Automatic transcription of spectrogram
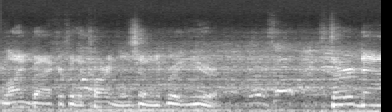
linebacker for the Cardinals, having a great year. Third down.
